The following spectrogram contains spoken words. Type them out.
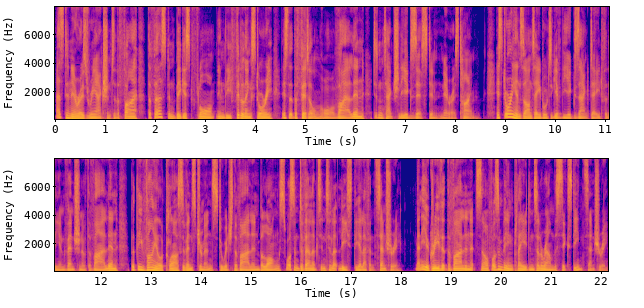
As to Nero's reaction to the fire, the first and biggest flaw in the fiddling story is that the fiddle, or violin, didn't actually exist in Nero's time. Historians aren't able to give the exact date for the invention of the violin, but the viol class of instruments to which the violin belongs wasn't developed until at least the 11th century. Many agree that the violin itself wasn't being played until around the 16th century.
